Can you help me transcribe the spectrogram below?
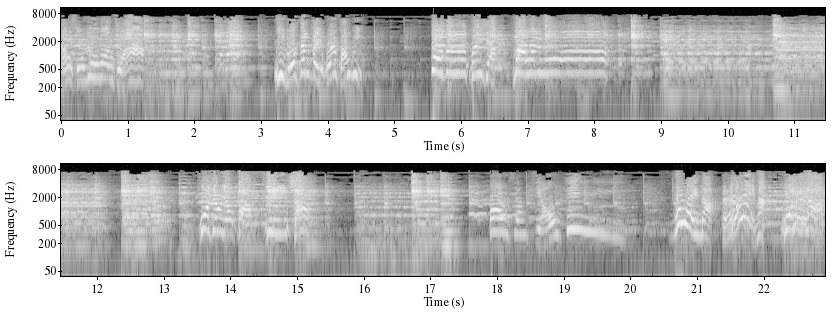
当时龙王抓你若跟被窝放屁肚子吞下骂我就要把衣裳包厢交给我来拿我来拿。我来拿。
